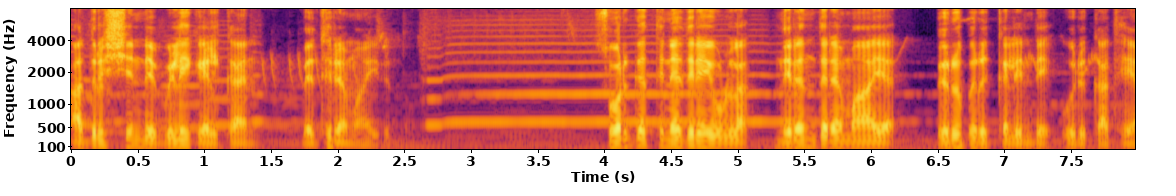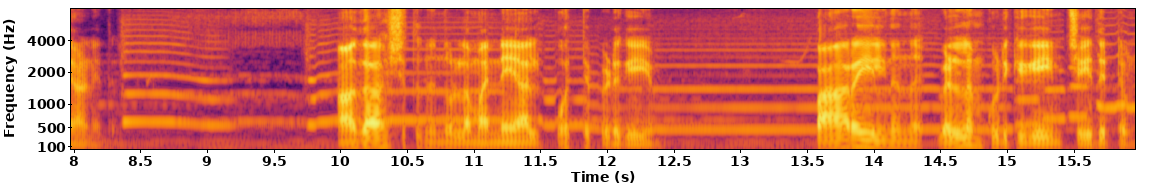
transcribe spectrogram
അദൃശ്യന്റെ വിളി കേൾക്കാൻ ബധിരമായിരുന്നു. സ്വർഗത്തിനെതിരെയുള്ള നിരന്തരമായ പെറുപെറുക്കലിന്റെ ഒരു കഥയാണിത്. ആകാശത്തു നിന്നുള്ള മന്നയാൽ പോറ്റപ്പെടുകയും പാറയിൽ നിന്ന് വെള്ളം കുടിക്കുകയും ചെയ്തിട്ടും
